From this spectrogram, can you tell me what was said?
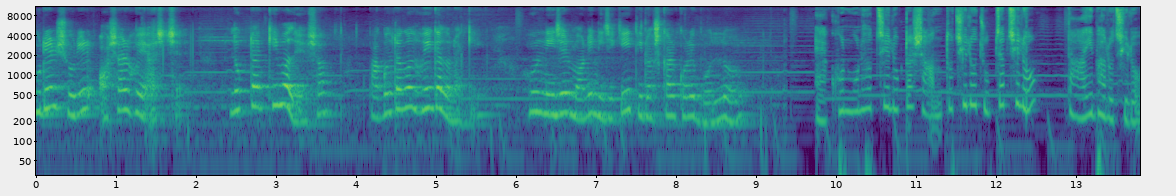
হুরের শরীর অসাড় হয়ে আসছে। লোকটা কি বলে সব? পাগল টাগল হয়ে গেল নাকি? হুর নিজের মনে নিজেকেই তিরস্কার করে বলল এখন মনে হচ্ছে লোকটা শান্ত ছিল চুপচাপ ছিল তাই ভালো ছিল।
